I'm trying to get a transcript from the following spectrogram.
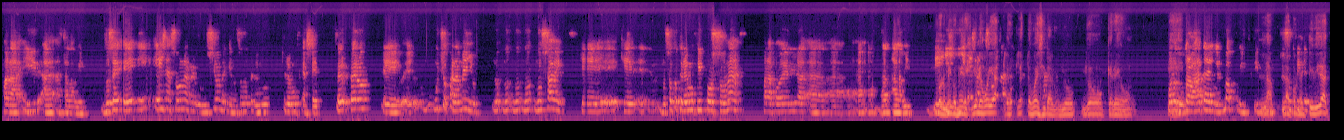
para ir hasta la vida. Entonces, e, e, esas son las revoluciones que nosotros tenemos, tenemos que hacer. Pero, eh, eh, muchos panameños no, no, no, no saben que, que, eh, nosotros tenemos que ir por Sonar para poder ir a, a, a la vida. Bueno, amigos, miren, yo les voy, a, les, voy a decir algo. Yo, yo creo. Bueno, tú trabajaste en el MOP. Y, la, la conectividad,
